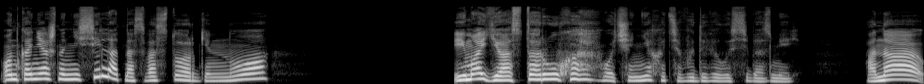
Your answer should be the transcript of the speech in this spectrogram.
Он, конечно, не сильно от нас в восторге, но... «И моя старуха!» — очень нехотя выдавила из себя змей. «Она,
